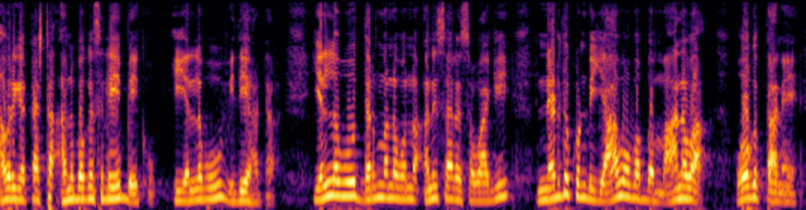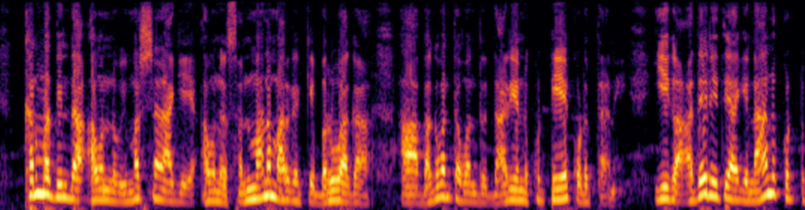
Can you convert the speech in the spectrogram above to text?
ಅವರಿಗೆ ಕಷ್ಟ ಅನುಭವಿಸಲೇಬೇಕು. ಈ ಎಲ್ಲವೂ ವಿಧಿಯಾಟ ಎಲ್ಲವೂ ಧರ್ಮನವನ್ನು ಅನುಸರಿಸವಾಗಿ ನಡೆದುಕೊಂಡು ಯಾವ ಒಬ್ಬ ಮಾನವ ಹೋಗುತ್ತಾನೆ, ಕರ್ಮದಿಂದ ಅವನು ವಿಮರ್ಶನಾಗಿ ಅವನ ಸನ್ಮಾನ ಮಾರ್ಗಕ್ಕೆ ಬರುವಾಗ ಆ ಭಗವಂತ ಒಂದು ದಾರಿಯನ್ನು ಕೊಟ್ಟೇ ಕೊಡುತ್ತಾನೆ. ಈಗ ಅದೇ ರೀತಿಯಾಗಿ ನಾನು ಕೊಟ್ಟು,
